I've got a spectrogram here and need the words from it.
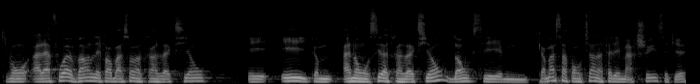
qui vont à la fois vendre l'information de la transaction et, et comme annoncer la transaction. Donc, c'est hum, comment ça fonctionne en fait les marchés, c'est que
